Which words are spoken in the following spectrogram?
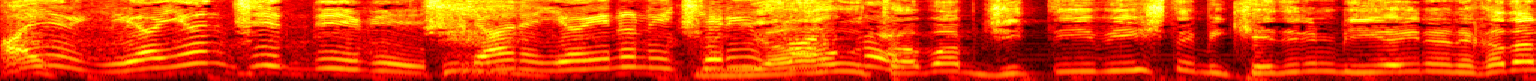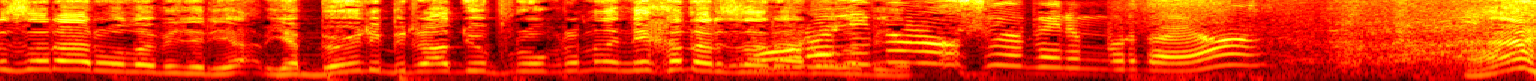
Hayır yayın ciddi bir iş. Yani yayının içeriği Yahu farklı. tamam ciddi bir işte bir kedinin bir yayına ne kadar zararı olabilir ya? Ya böyle bir radyo programına ne kadar zararı Moralim olabilir? bozuyor benim burada ya. Heh.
